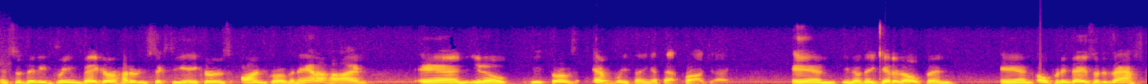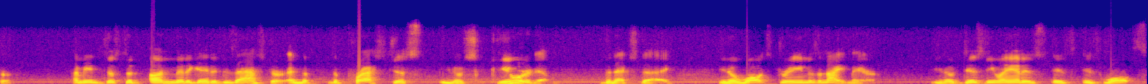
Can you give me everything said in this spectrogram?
And so then he dreamed bigger, 160 acres, Orange Grove in Anaheim. And, you know, he throws everything at that project. And, you know, they get it open, and opening day is a disaster. I mean, just an unmitigated disaster. And the, the press just, you know, skewered him the next day. You know, Walt's dream is a nightmare. You know, Disneyland is, is, is Walt's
